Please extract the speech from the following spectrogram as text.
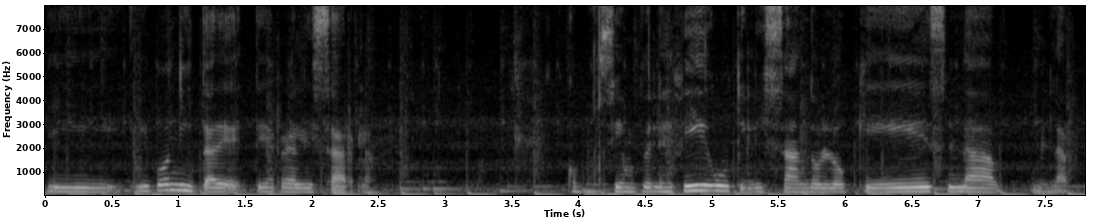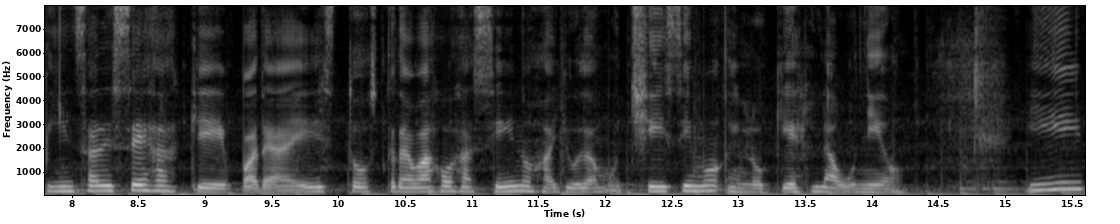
y, bonita de, realizarla. Como siempre les digo, utilizando lo que es la, la pinza de cejas, que para estos trabajos así nos ayuda muchísimo en lo que es la unión. Y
